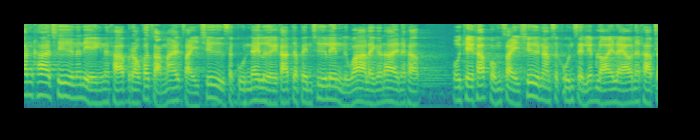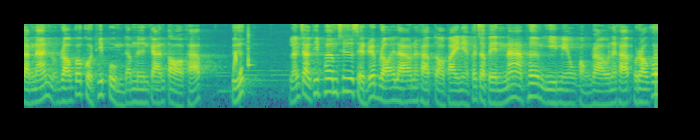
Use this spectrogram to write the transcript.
ตั้งค่าชื่อนั่นเองนะครับ เราก็สามารถใส่ชื่อสกุลได้เลยครับ จะเป็นชื่อเล่นหรือว่าอะไรก็ได้นะครับ โอเคครับ ผมใส่ชื่อนามสกุลเสร็จเรียบร้อยแล้วนะครับ จากนั้นเราก็กดที่ปุ่มดำเนินการต่อครับปึ๊บหลังจากที่เพิ่มชื่อเสร็จเรียบร้อยแล้วนะครับ ต่อไปเนี่ยก็จะเป็นหน้าเพิ่มอีเมลของเรานะครับ เราก็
